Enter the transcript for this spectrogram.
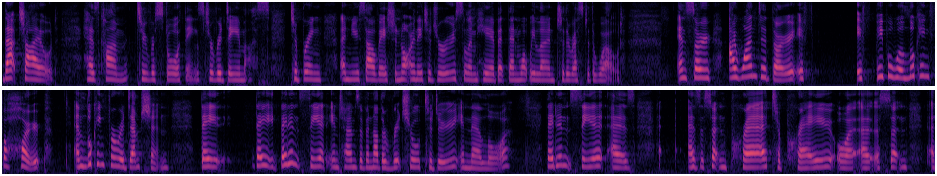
That child has come to restore things, to redeem us, to bring a new salvation, not only to Jerusalem here, but then what we learned to the rest of the world. And so I wondered though if if people were looking for hope and looking for redemption, they they they didn't see it in terms of another ritual to do in their law. They didn't see it as as a certain prayer to pray or a, a certain a,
